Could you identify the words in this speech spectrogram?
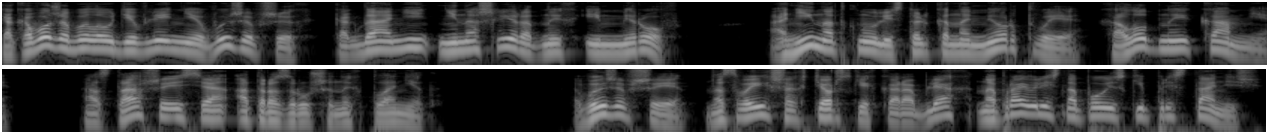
Каково же было удивление выживших, когда они не нашли родных им миров. Они наткнулись только на мертвые, холодные камни, оставшиеся от разрушенных планет. Выжившие на своих шахтерских кораблях направились на поиски пристанищ,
